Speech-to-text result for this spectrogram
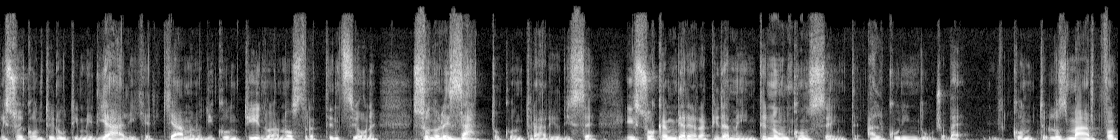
I suoi contenuti mediali che richiamano di continuo la nostra attenzione sono l'esatto contrario di sé. Il suo cambiare rapidamente non consente alcun indugio. Beh, lo smartphone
